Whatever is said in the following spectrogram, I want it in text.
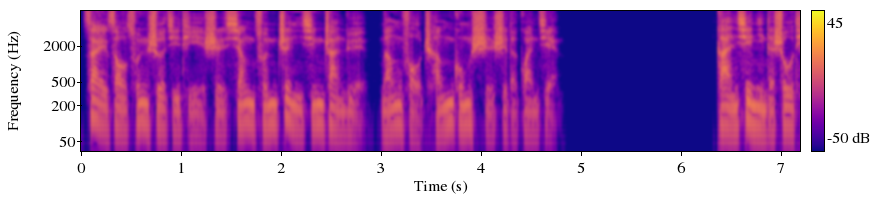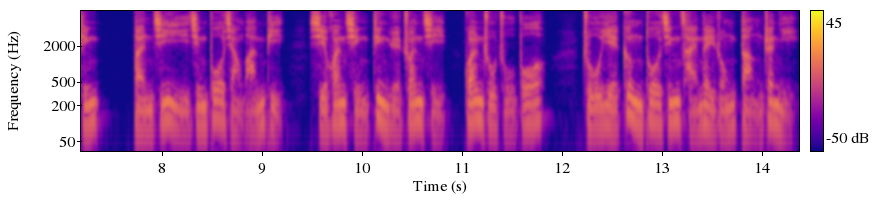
再造村社集体是乡村振兴战略能否成功实施的关键。感谢您的收听，本集已经播讲完毕。喜欢请订阅专辑，关注主播主页，更多精彩内容等着你。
